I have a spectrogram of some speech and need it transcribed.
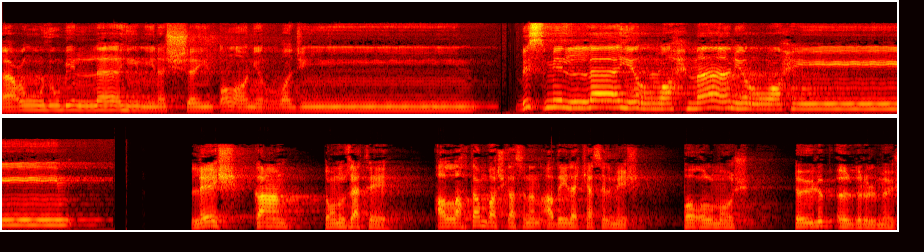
أعوذ بالله من الشيطان الرجيم بسم الله الرحمن الرحيم Leş, qan, donuz əti, Allahdan başqasının adı ilə kəsilmiş, boğulmuş, döyülüb öldürülmüş,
